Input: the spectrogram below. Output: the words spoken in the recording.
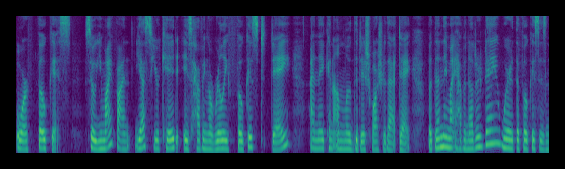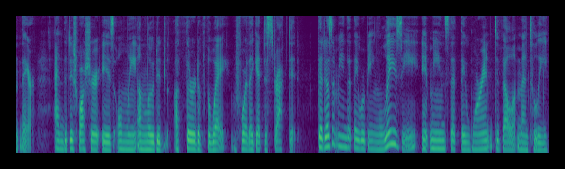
or focus. So, you might find, yes, your kid is having a really focused day and they can unload the dishwasher that day. But then they might have another day where the focus isn't there and the dishwasher is only unloaded a third of the way before they get distracted. That doesn't mean that they were being lazy. It means that they weren't developmentally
